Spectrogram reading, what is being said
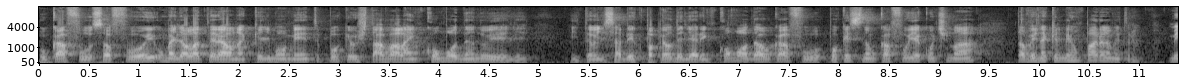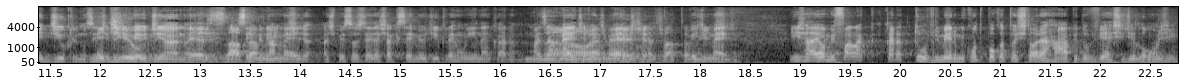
o Cafu só foi o melhor lateral naquele momento porque eu estava lá incomodando ele. Então ele sabia que o papel dele era incomodar o Cafu, porque senão o Cafu ia continuar talvez naquele mesmo parâmetro. Medíocre, no sentido Medíocre, de mediano. ali. exatamente. Sempre na média. As pessoas tendem a achar que ser medíocre é ruim, né, cara? Mas é a Não, média, vem é de média, média. exatamente. Vem de média. Israel, me fala, cara, tu, primeiro, me conta um pouco a tua história rápido, vieste de longe.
